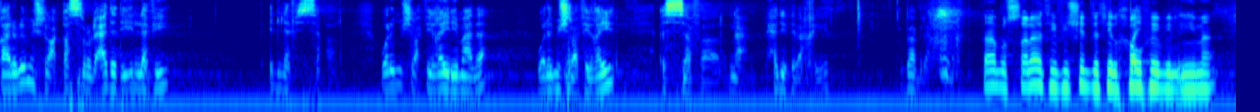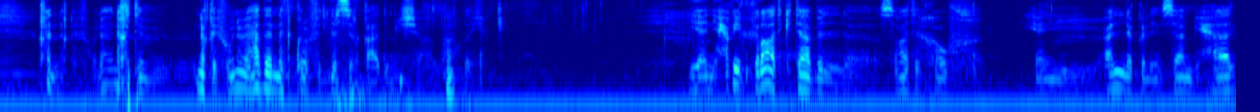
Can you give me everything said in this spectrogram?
قالوا لم يشرع قصر العدد إلا في إلا في السفر. ولم يشرع في غير ماذا؟ ولم يشرع في غير السفر. نعم الحديث الأخير. باب الأخير. باب الصلاة في شدة الخوف طيب. بالإيمان. خلنا نقف هنا. نختم نقف هنا. هذا نذكره في الدرس القادم إن شاء الله. طيب. يعني حقيقة قراءة كتاب صلاة الخوف يعني يعلق الإنسان بحال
